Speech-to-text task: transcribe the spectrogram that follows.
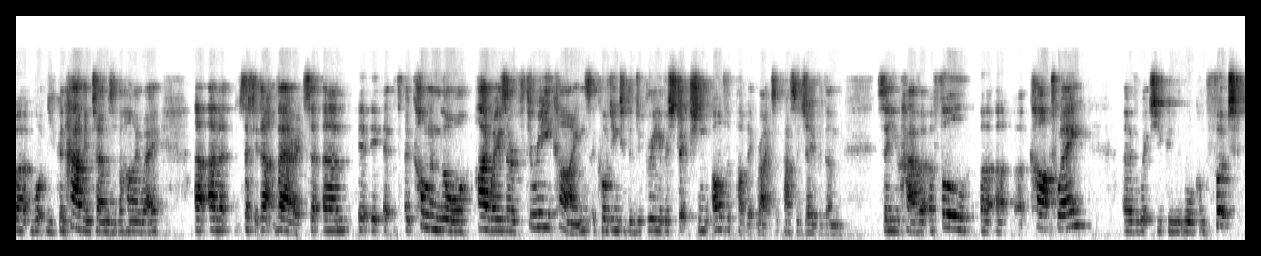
uh, what you can have in terms of a highway. Uh, and set it out there. It's a, um, it, it, a, common law. Highways are of three kinds according to the degree of restriction of the public rights of passage over them. So you have a, a full a, a cartway over which you can walk on foot,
